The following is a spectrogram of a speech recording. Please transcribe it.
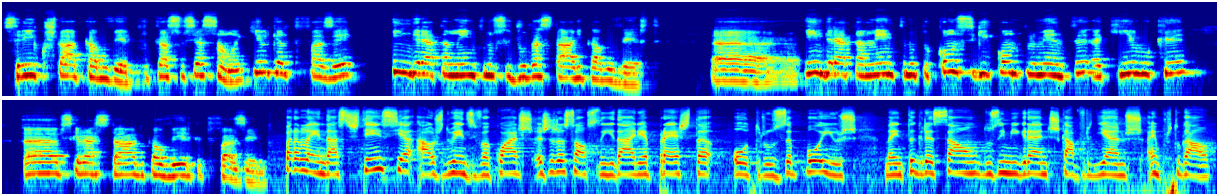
seria o Estado de Cabo Verde, porque a associação, aquilo que ele te fazer, indiretamente nos ajuda a estar em Cabo Verde. Uh, indiretamente não te conseguir complementar aquilo que uh, se calhar Estado, Calver, que fazem. Para além da assistência aos doentes evacuados, a Geração Solidária presta outros apoios na integração dos imigrantes cabo-verdianos em Portugal.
